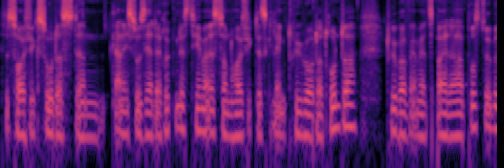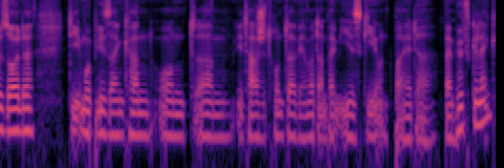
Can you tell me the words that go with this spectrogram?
ist es häufig so, dass dann gar nicht so sehr der Rücken das Thema ist, sondern häufig das Gelenk drüber oder drunter. Drüber wären wir jetzt bei der Brustwirbelsäule, die immobil sein kann und ähm, Etage drunter wären wir dann beim ISG und bei der, beim Hüftgelenk.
